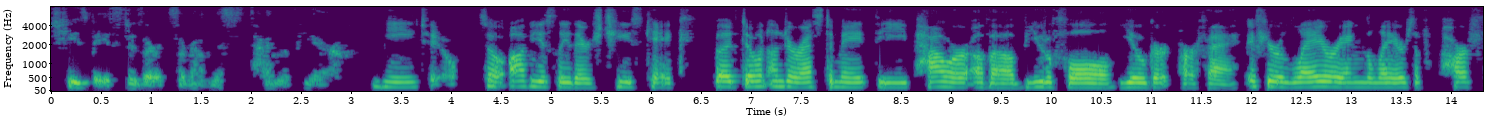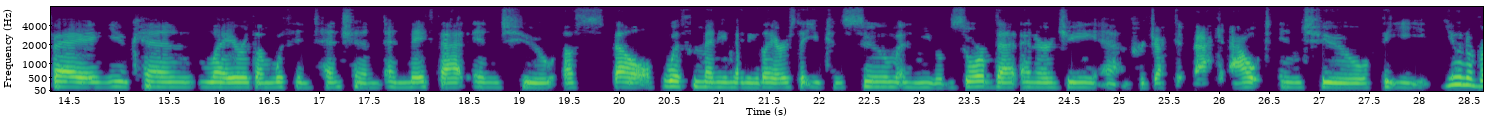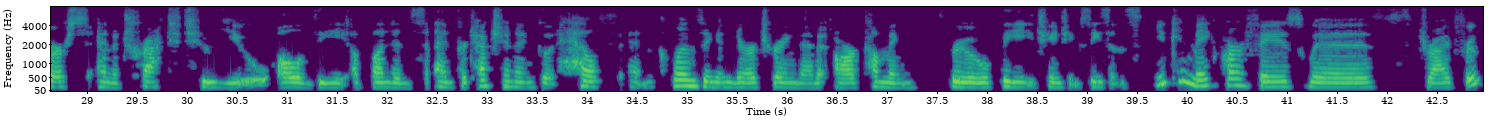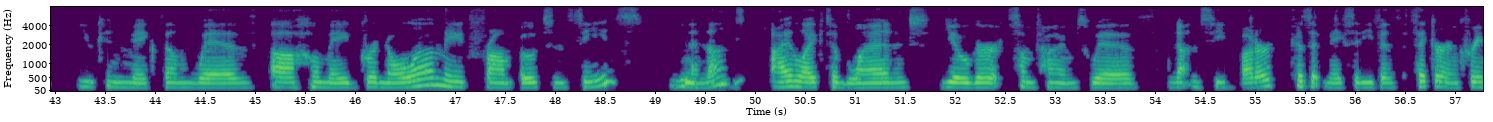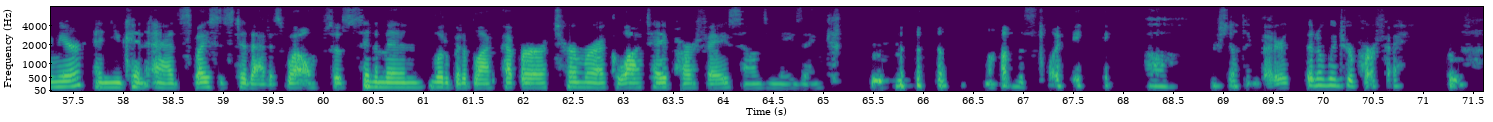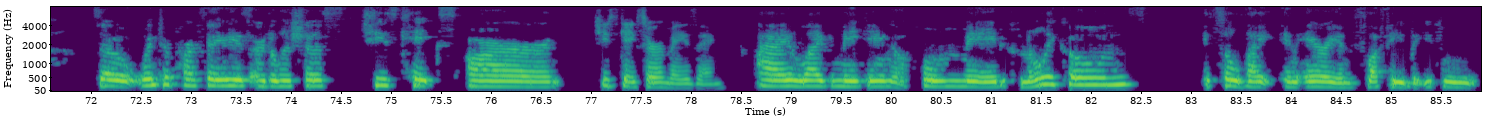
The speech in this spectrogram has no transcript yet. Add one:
cheese based desserts around this time of year. Me too. So obviously there's cheesecake, but don't underestimate the power of a beautiful yogurt parfait. If you're layering the layers of parfait, you can layer them with intention and make that into a spell with many, many layers that you consume and you absorb that energy and project it back out into the universe and attract to you all of the abundance and protection and good health and cleansing and nurturing that are coming through the changing seasons. You can make parfaits with dried fruit. You can make them with a homemade granola made from oats and seeds and mm-hmm. nuts. I like to blend yogurt sometimes with nut and seed butter because it makes it even thicker and creamier and you can add spices to that as well. So cinnamon, a little bit of black pepper, turmeric latte parfait sounds amazing. Honestly. Oh, there's nothing better than a winter parfait. So winter parfaits are delicious. Cheesecakes are Cheesecakes are amazing. I like making homemade cannoli cones. It's so light and airy and fluffy, but you can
